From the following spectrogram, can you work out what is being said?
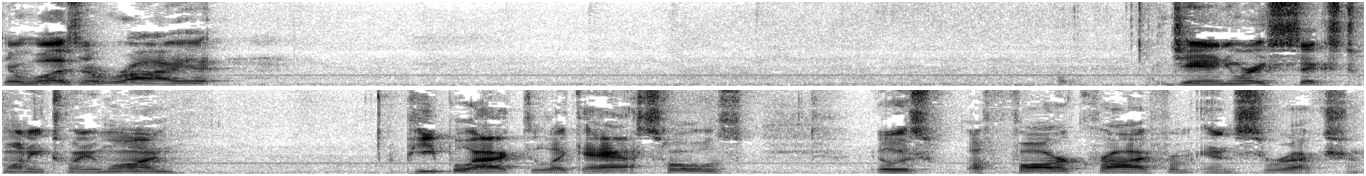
There was a riot January 6, 2021. People acted like assholes. It was a far cry from insurrection.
